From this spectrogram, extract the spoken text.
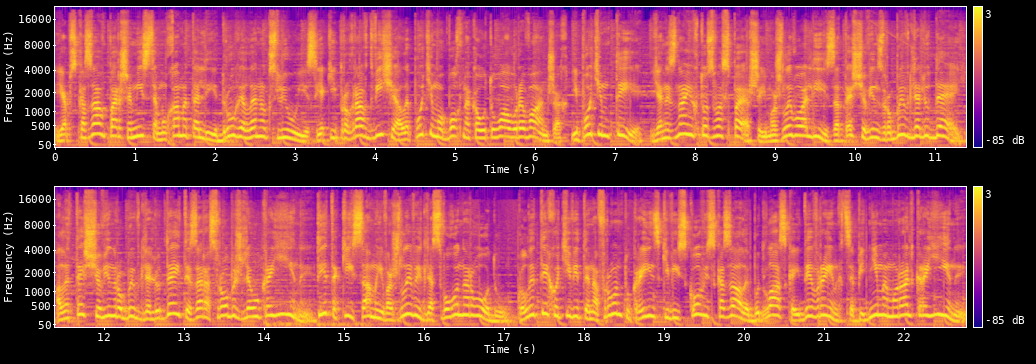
Я б сказав, перше місце Мухаммед Алі, друге Ленокс Льюіс, який програв двічі, але потім обох нокаутував у реваншах. І потім ти. Я не знаю, хто з вас перший, можливо, Алі, за те, що він зробив для людей. Але те, що він робив для людей, ти зараз робиш для України. Ти такий самий важливий для свого народу. Коли ти хотів іти на фронт, українські військові сказали: будь ласка, йди в ринг, це підніме мораль країни.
